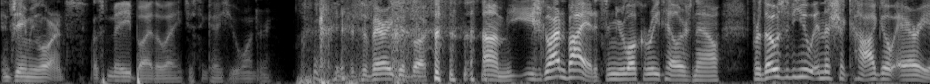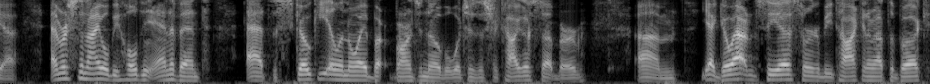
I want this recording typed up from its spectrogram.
and Jamie Lawrence. That's me, by the way, just in case you were wondering. It's a very good book. Um, you should go out and buy it. It's in your local retailers now. For those of you in the Chicago area, Emerson and I will be holding an event at the Skokie, Illinois Bar- Barnes and Noble, which is a Chicago suburb. Um, yeah, go out and see us. We're going to be talking about the book.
